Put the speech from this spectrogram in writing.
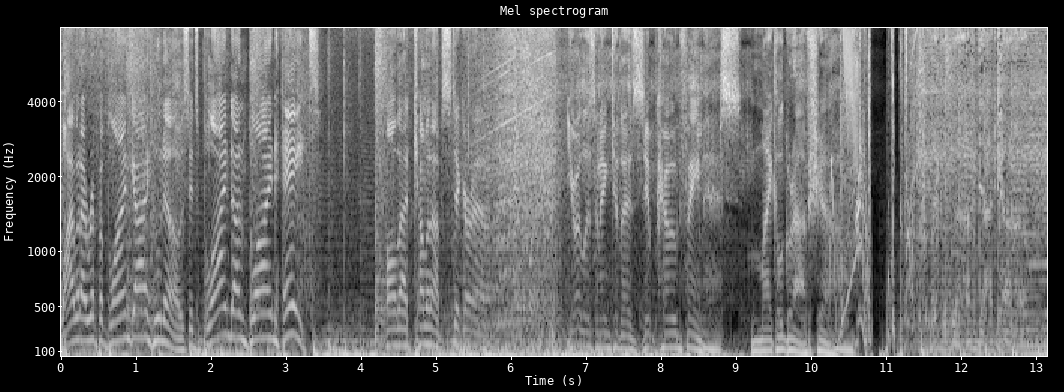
Why would I rip a blind guy? Who knows? It's blind on blind hate. All that coming up. Stick around. Listening to the zip code famous Michael Groff Show. MichaelGroff.com.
